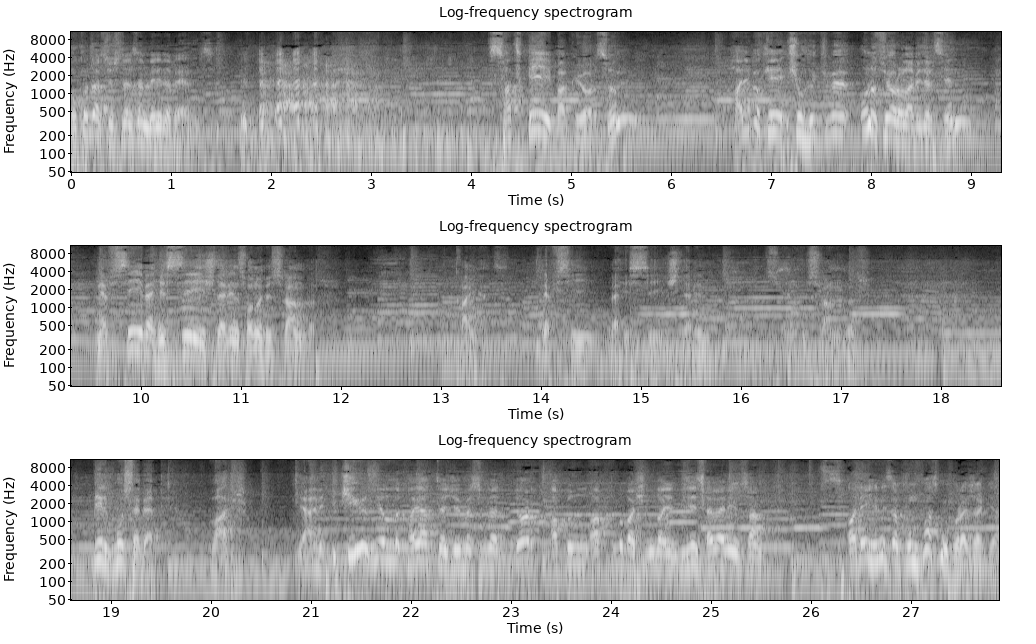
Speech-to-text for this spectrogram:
O kadar süslensen beni de beğenirsin. Sathi bakıyorsun, halbuki şu hükmü unutuyor olabilirsin. Nefsi ve hissi işlerin sonu hüsrandır. Kaydet. Nefsi ve hissi işlerin sonu hüsrandır. Bir bu sebep var. Yani 200 yıllık hayat tecrübesi ve dört akıl aklı başında bizi seven insan aleyhinize kumpas mı kuracak ya?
